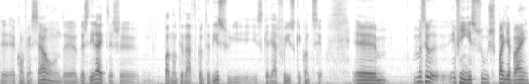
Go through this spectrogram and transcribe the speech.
eh, a convenção de, das direitas. Eh, pode não ter dado conta disso e, e se calhar foi isso que aconteceu. Eh, mas, enfim, isso espalha bem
